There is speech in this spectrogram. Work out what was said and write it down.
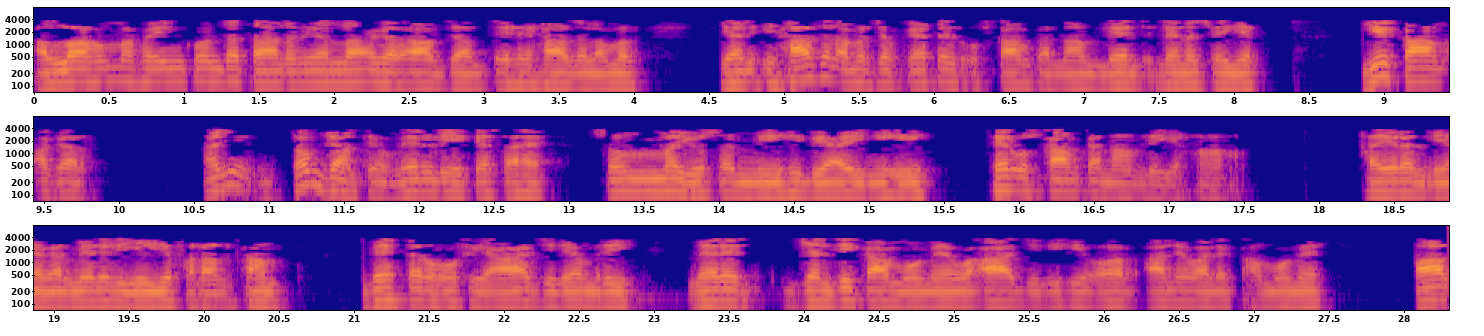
اللہم فین کنت تعلم یا اللہ، اگر آپ جانتے ہیں حاضر الامر یعنی حاضر الامر جب کہتے ہیں اس کام کا نام لے لینا چاہیے۔ یہ کام اگر ہاں جی تم جانتے ہو میرے لیے کیسا ہے؟ ثم یسمیہ بعینہ، پھر اس کام کا نام لیے ہاں خیر لی، اگر میرے لیے یہ فلان کام بہتر ہو فی آج امری، میرے جلدی کاموں میں وہ آج ہی اور آنے والے کاموں میں، قال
